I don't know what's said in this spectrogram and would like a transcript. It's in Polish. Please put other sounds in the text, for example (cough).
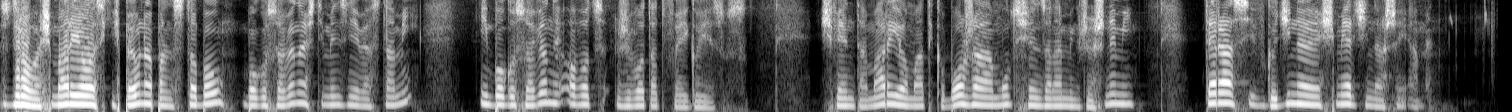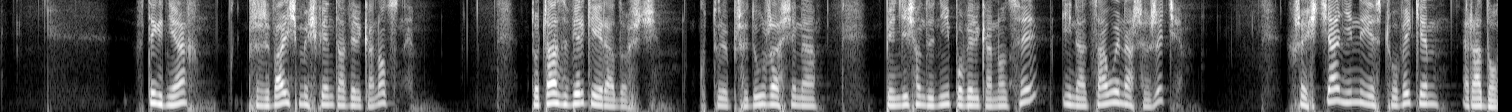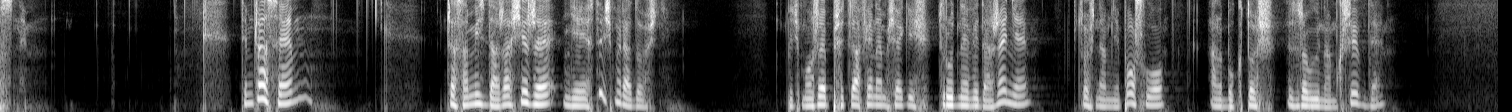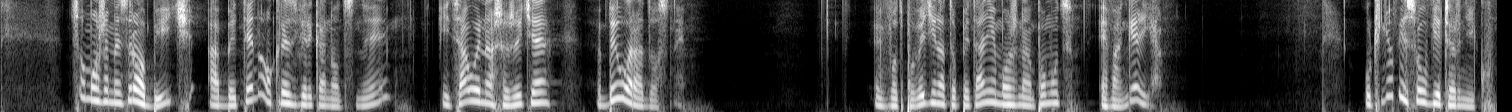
Zdrowaś Mario, łaskiś pełna Pan z Tobą, błogosławionaś Ty między niewiastami i błogosławiony owoc żywota Twojego Jezus. Święta Mario, Matko Boża, módl się za nami grzesznymi, teraz i w godzinę śmierci naszej. Amen. W tych dniach przeżywaliśmy święta wielkanocne. To czas wielkiej radości, który przedłuża się na 50 dni po Wielkanocy i na całe nasze życie. Chrześcijanin jest człowiekiem radosnym. Tymczasem czasami zdarza się, że nie jesteśmy radośni. Być może przytrafia nam się jakieś trudne wydarzenie, coś nam nie poszło, albo ktoś zrobił nam krzywdę. Co możemy zrobić, aby ten okres wielkanocny i całe nasze życie było radosne? W odpowiedzi na to pytanie może nam pomóc Ewangelia. Uczniowie są w wieczerniku.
